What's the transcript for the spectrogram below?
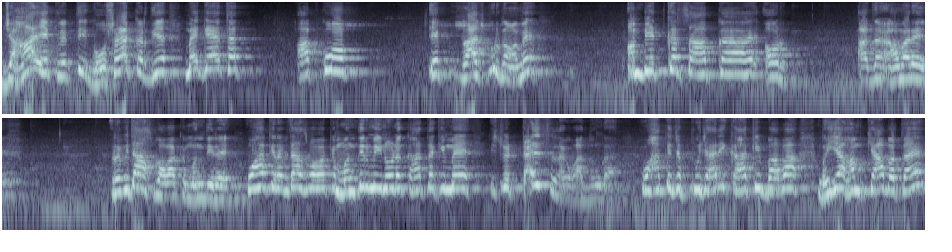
जहाँ एक व्यक्ति घोषणा कर दिए, मैं गया था, आपको एक राजपुर गाँव में अंबेडकर साहब का और हमारे रविदास बाबा के मंदिर है। वहाँ के रविदास बाबा के मंदिर में इन्होंने कहा था कि मैं इसमें टाइल्स लगवा दूँगा। वहाँ के जब पुजारी कहा कि, बाबा, भैया, हम क्या बताएँ?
